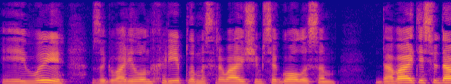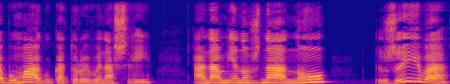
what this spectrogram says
«Эй, вы!» — заговорил он хриплым и срывающимся голосом. «Давайте сюда бумагу, которую вы нашли. Она мне нужна. Ну, живо!»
